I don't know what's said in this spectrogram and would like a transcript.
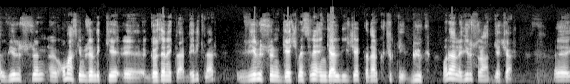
virüsün e, o maskenin üzerindeki e, gözenekler, delikler virüsün geçmesini engelleyecek kadar küçük değil, büyük. O nedenle virüs rahat geçer. E,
